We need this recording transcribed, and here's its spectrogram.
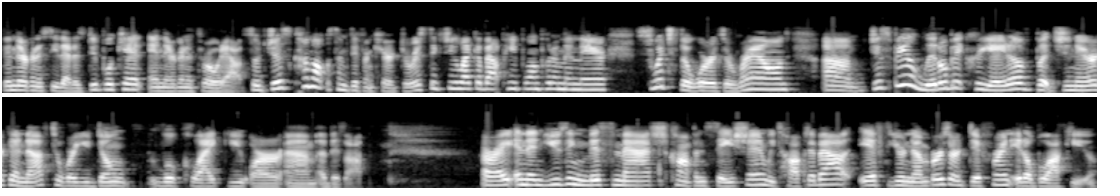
then they're going to see that as duplicate and they're going to throw it out. So just come up with some different characteristics you like about people and put them in there. Switch the words around. Um, just be a little bit creative, but generic enough to where you don't look like you are um, a biz op. All right, and then using mismatched compensation, we talked about if your numbers are different, it'll block you.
